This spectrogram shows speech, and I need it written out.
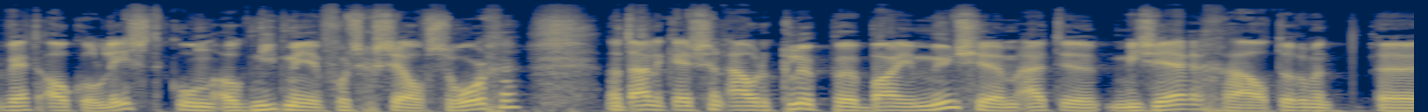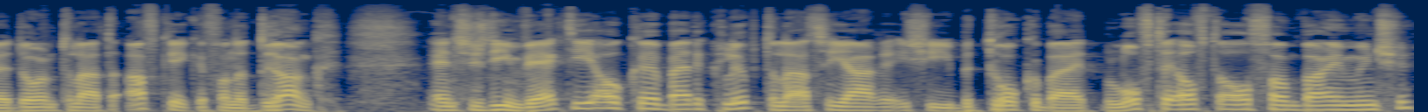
werd alcoholist, kon ook niet meer voor zichzelf zorgen. Uiteindelijk heeft zijn oude club Bayern München hem uit de misère gehaald... door hem, door hem te laten afkicken van de drank. En sindsdien werkte hij ook bij de club. De laatste jaren is hij betrokken bij het belofte-elftal van Bayern München.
